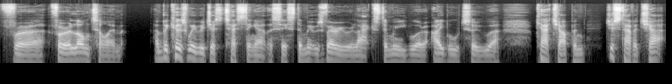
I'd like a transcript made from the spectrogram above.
for a, for a long time. And because we were just testing out the system, it was very relaxed and we were able to uh, catch up and just have a chat.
